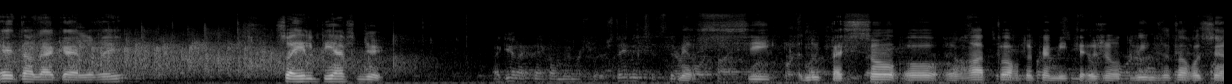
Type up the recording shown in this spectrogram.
est dans la galerie. Soyez le bienvenu. Merci. Nous passons au rapport de comité. Aujourd'hui, nous avons reçu un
